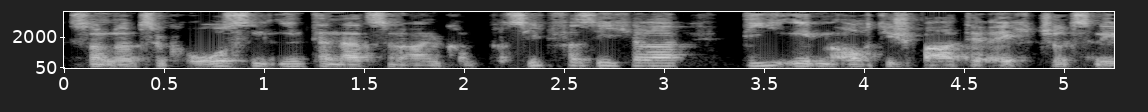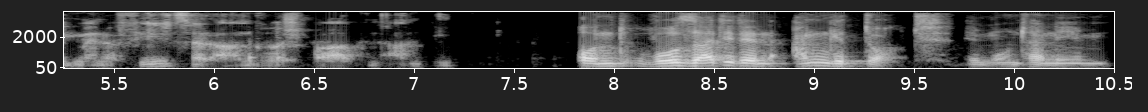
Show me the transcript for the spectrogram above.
sondern zu großen internationalen Kompositversicherer, die eben auch die Sparte Rechtsschutz neben einer Vielzahl anderer Sparten anbieten. Und wo seid ihr denn angedockt im Unternehmen?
